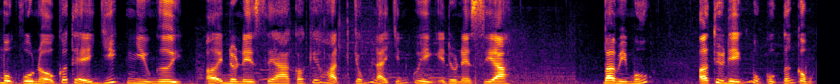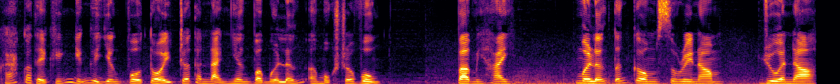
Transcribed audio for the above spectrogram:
một vụ nổ có thể giết nhiều người. Ở Indonesia có kế hoạch chống lại chính quyền Indonesia. 31. Ở Thụy Điển, một cuộc tấn công khác có thể khiến những người dân vô tội trở thành nạn nhân vào mưa lớn ở một số vùng. 32. Mưa lớn tấn công Suriname, Guyana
